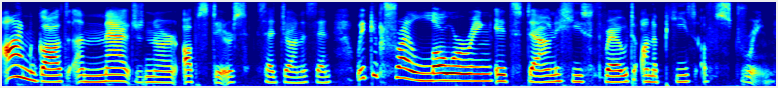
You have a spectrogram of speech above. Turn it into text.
I'm got a imaginary upstairs, said Jonathan. We could try lowering it down his throat on a piece of string.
